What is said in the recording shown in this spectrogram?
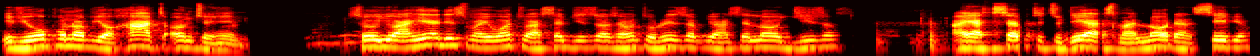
If you open up your heart unto him. So you are here this morning, you want to accept Jesus. I want to raise up your hand and say, Lord Jesus, I accept you today as my Lord and Savior.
